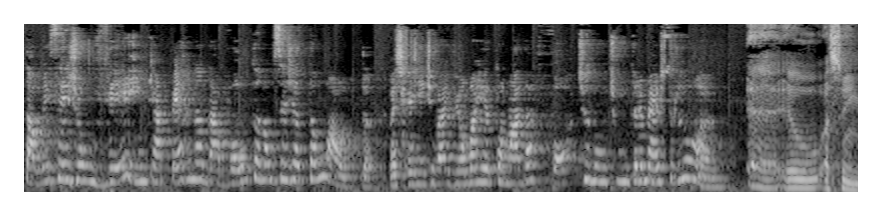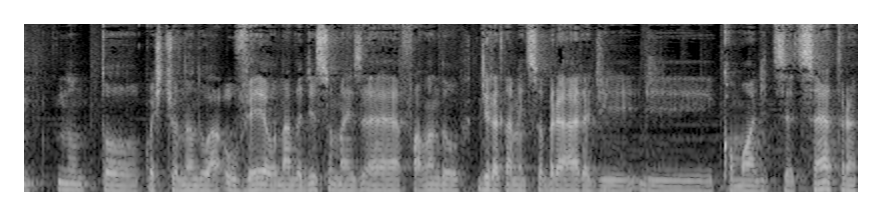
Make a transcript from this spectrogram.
talvez seja um V em que a perna da volta não seja tão alta, mas que a gente vai ver uma retomada forte no último trimestre ano. É, eu, assim, não estou questionando o V ou nada disso, mas é, falando diretamente sobre a área de, de commodities, etc.,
